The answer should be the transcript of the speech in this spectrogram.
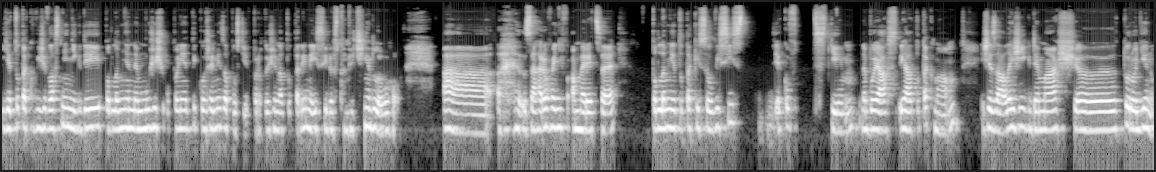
je to takový, že vlastně nikdy podle mě nemůžeš úplně ty kořeny zapustit, protože na to tady nejsi dostatečně dlouho. A zároveň v Americe podle mě to taky souvisí s, jako v, s tím, nebo já, já to tak mám, že záleží, kde máš uh, tu rodinu.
